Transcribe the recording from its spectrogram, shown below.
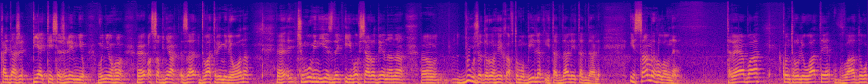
хай навіть 5 тисяч гривнів в нього е, особняк за 2-3 мільйона. Е, Чому він їздить і його вся родина на дуже дорогих автомобілях і так далі. І так далі. І саме головне, треба контролювати владу.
